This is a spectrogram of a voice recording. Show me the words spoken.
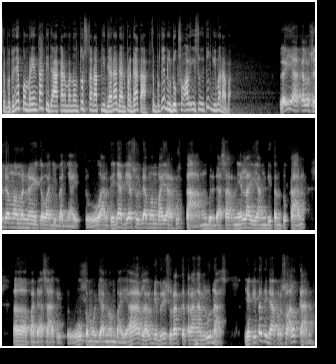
sebetulnya pemerintah tidak akan menuntut secara pidana dan perdata. Sebetulnya duduk soal isu itu gimana Pak? Loh iya, kalau sudah memenuhi kewajibannya itu, artinya dia sudah membayar hutang berdasar nilai yang ditentukan eh, pada saat itu, kemudian membayar, lalu diberi surat keterangan lunas ya kita tidak persoalkan.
